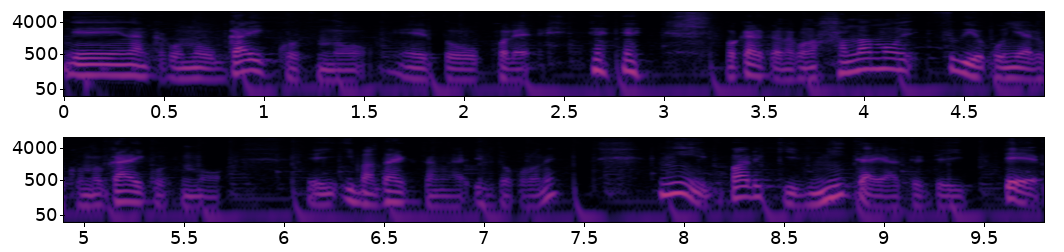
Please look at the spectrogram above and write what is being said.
えーなんかこの骸骨の、えっ、と、これ、わかるかな？この鼻のすぐ横にあるこの骸骨の、えー今、大工さんがいるところね、にバルキリー2体当てていって、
